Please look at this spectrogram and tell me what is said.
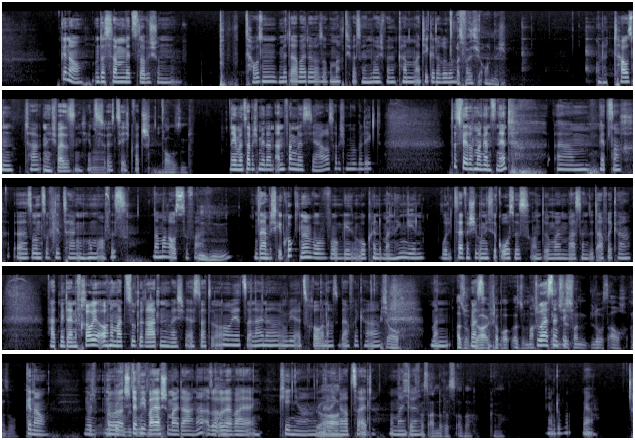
Genau. Und das haben jetzt, glaube ich, schon 1000 Mitarbeiter oder so gemacht. Ich weiß gar nicht, neulich kam ein Artikel darüber. Das weiß ich auch nicht. Oder 1000 Tage. Nee, ich weiß es nicht. Jetzt Ja. erzähle ich Quatsch. 1000. Nee, jetzt habe ich mir dann Anfang des Jahres, habe ich mir überlegt, das wäre doch mal ganz nett, ähm, jetzt nach äh, so und so vielen Tagen Homeoffice nochmal rauszufahren. Mhm. Und da habe ich geguckt, ne, wo, wo, wo könnte man hingehen, wo die Zeitverschiebung nicht so groß ist. Und irgendwann war es dann Südafrika. Hat mir deine Frau ja auch nochmal zugeraten, weil ich erst dachte, oh, jetzt alleine irgendwie als Frau nach Südafrika. Ich auch. Man, Also ja, ich habe also mach Du hast natürlich- von los auch. Also genau. Nur, ja nur Steffi war ja schon mal da, ne? Also, Ah. oder war ja in Kenia eine Ja. längere Zeit und das ist meinte, was anderes, aber genau. ja, aber du, ja. Auch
